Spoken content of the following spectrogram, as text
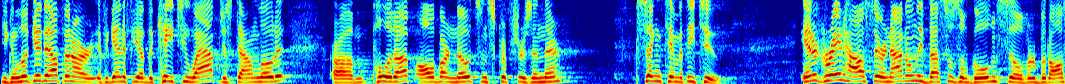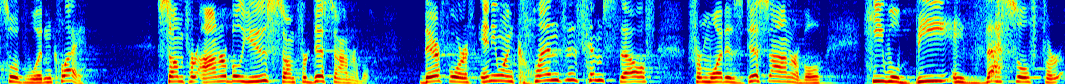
You can look it up in our, if again, if you have the K2 app, just download it, um, pull it up. All of our notes and scriptures in there. 2 Timothy 2. In a great house, there are not only vessels of gold and silver, but also of wood and clay, some for honorable use, some for dishonorable. Therefore, if anyone cleanses himself from what is dishonorable, he will be a vessel for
